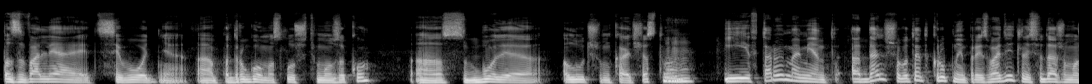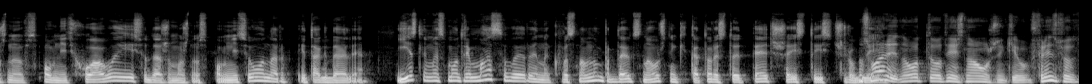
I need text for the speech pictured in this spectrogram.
позволяет сегодня а, по-другому слушать музыку а, с более лучшим качеством. Mm-hmm. И второй момент. А дальше вот это крупные производители. Сюда же можно вспомнить Huawei, сюда же можно вспомнить Honor и так далее. Если мы смотрим массовый рынок, в основном продаются наушники, которые стоят 5-6 тысяч рублей. Ну, смотри, ну вот, вот есть наушники. В принципе, вот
